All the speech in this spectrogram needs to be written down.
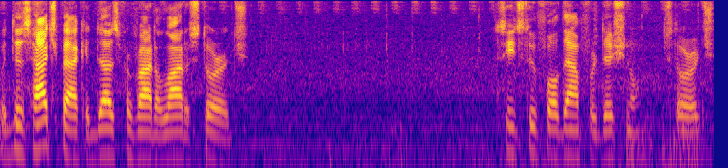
With this hatchback, it does provide a lot of storage. Seats do fall down for additional storage.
